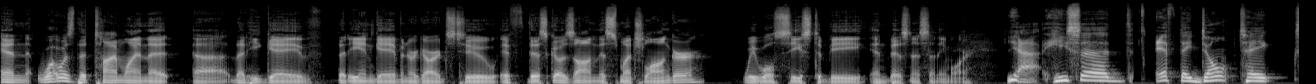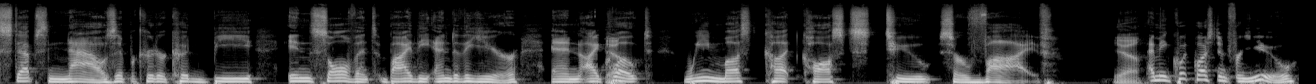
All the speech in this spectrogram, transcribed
And what was the timeline that uh, that he gave, that Ian gave in regards to if this goes on this much longer, we will cease to be in business anymore. Yeah. He said if they don't take steps now, ZipRecruiter could be insolvent by the end of the year. And I quote, we must cut costs to survive. Yeah. I mean, quick question for you.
